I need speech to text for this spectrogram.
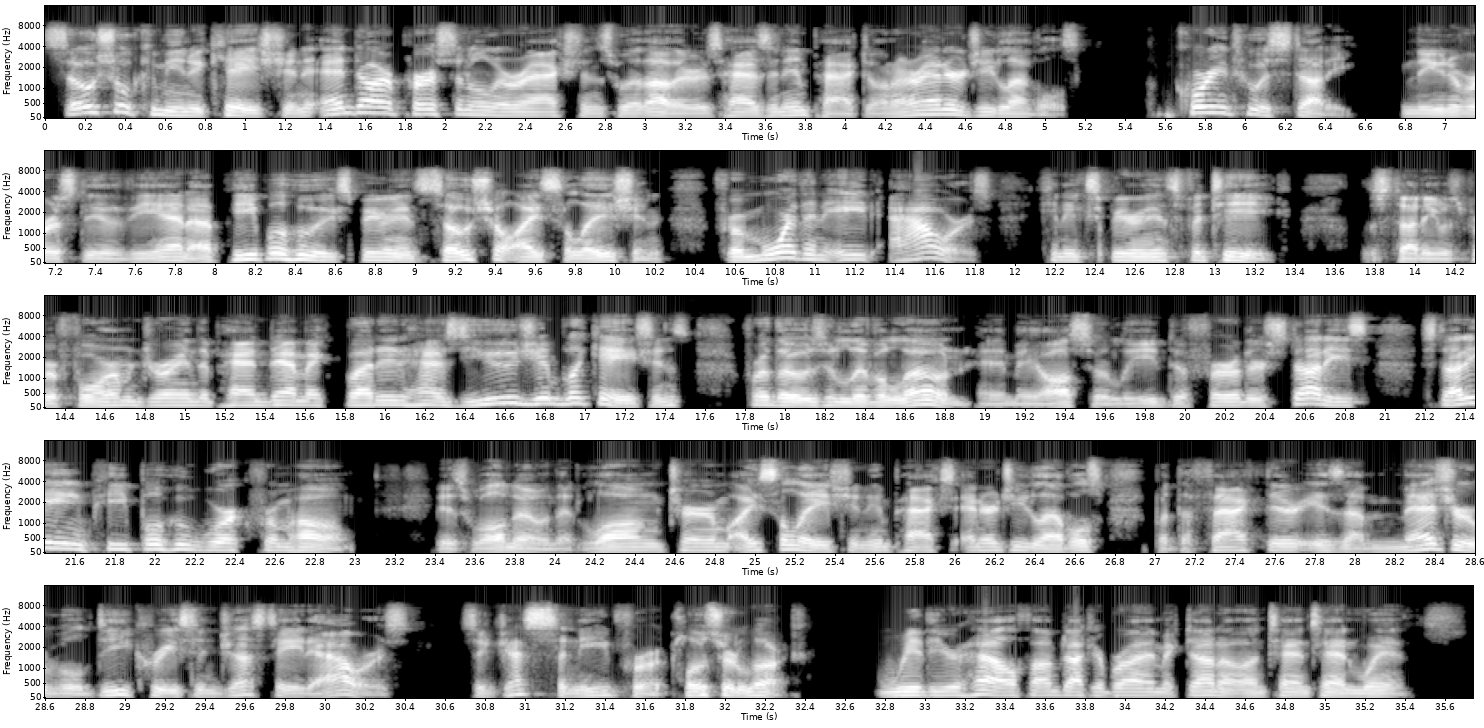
Social communication and our personal interactions with others has an impact on our energy levels. According to a study from the University of Vienna, people who experience social isolation for more than eight hours can experience fatigue. The study was performed during the pandemic, but it has huge implications for those who live alone, and it may also lead to further studies studying people who work from home. It is well known that long term isolation impacts energy levels, but the fact there is a measurable decrease in just eight hours suggests a need for a closer look. With your health, I'm Dr. Brian McDonough on 1010 Wins.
